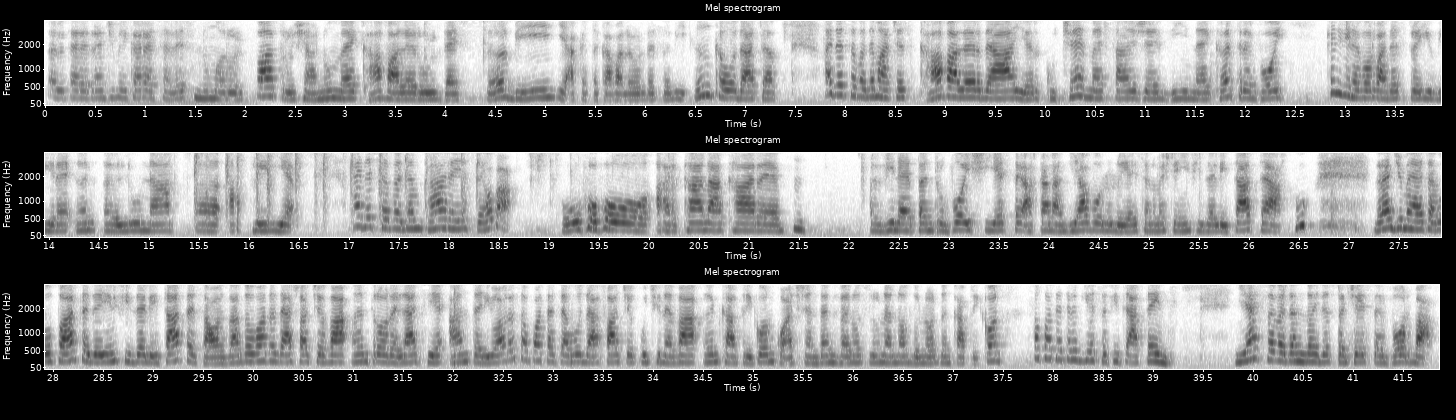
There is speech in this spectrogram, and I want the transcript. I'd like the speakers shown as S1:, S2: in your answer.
S1: Salutare dragii mei care ați ales numărul 4 și anume Cavalerul de Săbii. Iată Cavalerul de Săbii încă o dată. Haideți să vedem acest Cavaler de Aer cu ce mesaje vine către voi când vine vorba despre iubire în luna uh, aprilie. Haideți să vedem care este, opa, oh, oh, oh, arcana care... Hm, vine pentru voi și este arcana diavolului, ei se numește infidelitatea. Uh, dragii mei, ați avut parte de infidelitate sau ați dat dovadă de așa ceva într-o relație anterioară sau poate ați avut de a face cu cineva în Capricorn, cu ascendent Venus, lună, nodul nord în Capricorn sau poate trebuie să fiți atenți. Ia să vedem noi despre ce este vorba.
